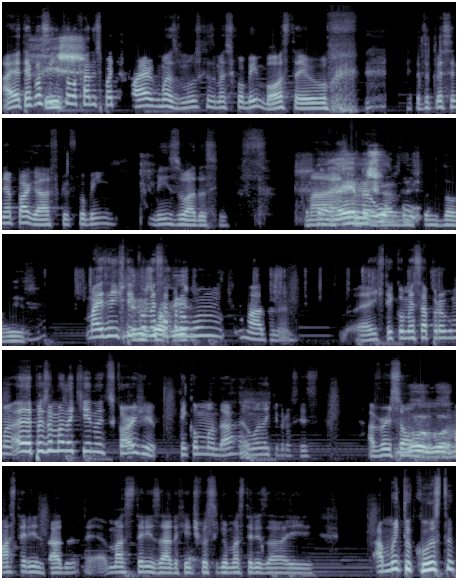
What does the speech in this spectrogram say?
Aí até consegui Fixe. colocar no Spotify algumas músicas, mas ficou bem bosta. Eu, eu tô pensando em apagar, ficou, ficou bem, bem zoado assim. Mas, é, mas- ouvir. mas a gente tem que começar por algum lado, né? A gente tem que começar por alguma. É, depois eu mando aqui no Discord. Tem como mandar? Eu mando aqui pra vocês. A versão Boa, boa. masterizada. é, masterizada, que a gente conseguiu masterizar aí a muito custo.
